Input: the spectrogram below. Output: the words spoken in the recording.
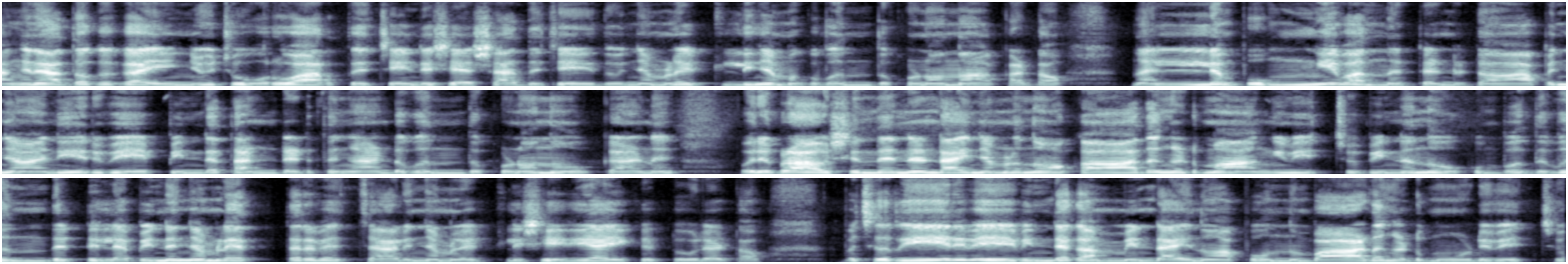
അങ്ങനെ അതൊക്കെ കഴിഞ്ഞു. ചോറ് വാർത്തുവെച്ചതിന്റെ ശേഷം അത് ചെയ്തു. നമ്മൾ ഇഡ്ഡലി നമുക്ക് വെന്തുക്കണമെന്നാക്കട്ടോ നല്ല പൊങ്ങി വന്നിട്ടുണ്ട് കേട്ടോ അപ്പം ഞാൻ ഒരു വേപ്പിന്റെ തണ്ടെടുത്തുങ്ങാണ്ട് വെന്തുക്കണോ നോക്കുകയാണ് ഒരു പ്രാവശ്യം തന്നെ ഉണ്ടായി. നമ്മൾ നോക്കാതെ ഇങ്ങോട്ട് മാങ്ങി വെച്ചു. പിന്നെ നോക്കുമ്പോൾ ഇത് വെന്തിട്ടില്ല. പിന്നെ നമ്മൾ എത്ര വെച്ചാലും നമ്മൾ ഇഡ്ഡലി ശരിയായി കിട്ടൂല കേട്ടോ അപ്പോൾ ചെറിയൊരു വേവിന്റെ കമ്മി ഉണ്ടായിരുന്നു. അപ്പോൾ ഒന്നും പാടെ അങ്ങോട്ട് മൂടി വെച്ചു.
